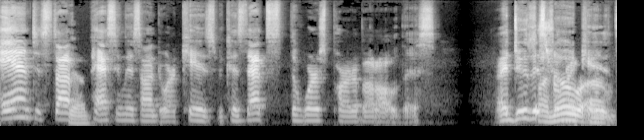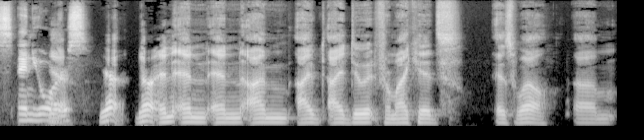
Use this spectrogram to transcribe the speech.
and to stop yeah. passing this on to our kids because that's the worst part about all of this. I do this for know, my um, kids um, and yours. Yeah, yeah, no, and and and I'm I I do it for my kids as well. Um,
